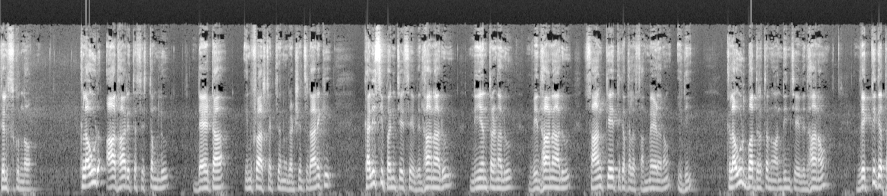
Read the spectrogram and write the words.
తెలుసుకుందాం. క్లౌడ్ ఆధారిత సిస్టంలు డేటా ఇన్ఫ్రాస్ట్రక్చర్ను రక్షించడానికి కలిసి పనిచేసే విధానాలు నియంత్రణలు విధానాలు సాంకేతికతల సమ్మేళనం ఇది. క్లౌడ్ భద్రతను అందించే విధానం వ్యక్తిగత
